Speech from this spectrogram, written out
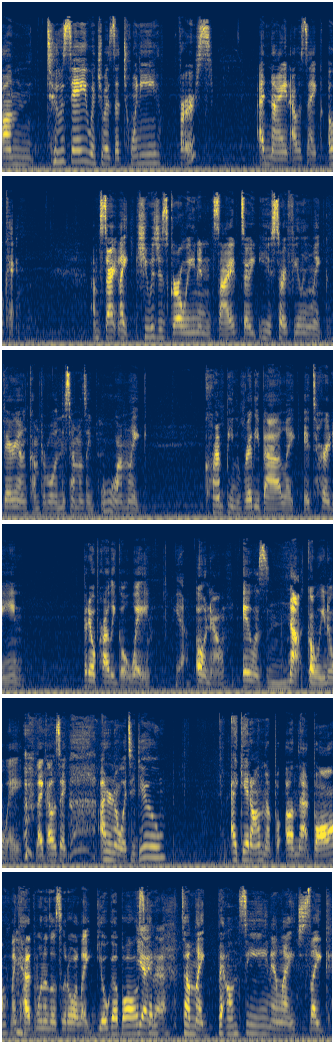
On Tuesday, which was the 21st, at night, I was like, okay. I'm starting, like, she was just growing inside, so you start feeling, like, very uncomfortable. And this time I was like, ooh, I'm, like, cramping really bad. Like, it's hurting, but it'll probably go away. Yeah. Oh, no. It was not going away. like, I was like, I don't know what to do. I get on the on that ball, like had one of those little like yoga balls. Mm-hmm. Yeah, kinda. yeah. So I'm like bouncing and like just like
